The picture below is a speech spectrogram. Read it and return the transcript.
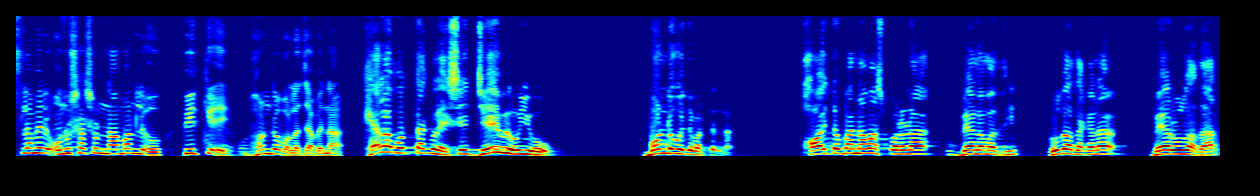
ইসলামের অনুশাসন না মানলেও পীরকে ভণ্ড বলা যাবে না। খেলা খেলাপথ থাকলে সে যে হই হোক বন্ধ করতে পারতেন না। হয়তো বা নামাজ পড়ে না বেনামাজি রোজা থাকে না বে রোজাদার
